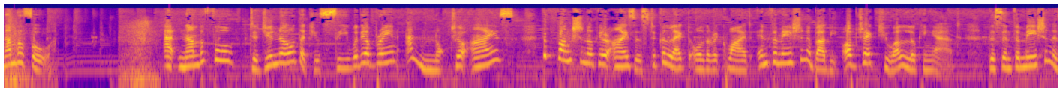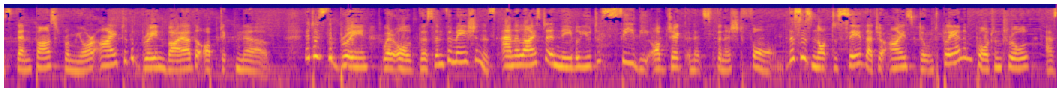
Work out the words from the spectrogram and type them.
Number 4. At number 4, did you know that you see with your brain and not your eyes? The function of your eyes is to collect all the required information about the object you are looking at. This information is then passed from your eye to the brain via the optic nerve. It is the brain where all this information is analyzed to enable you to see the object in its finished form. This is not to say that your eyes don't play an important role as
